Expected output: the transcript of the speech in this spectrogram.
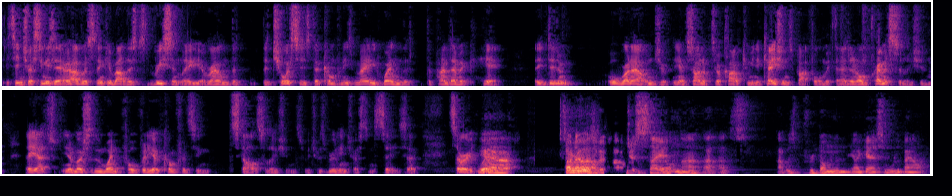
it's interesting, isn't it? I was thinking about this recently around the, the choices that companies made when the, the pandemic hit. They didn't all run out and you know sign up to a cloud communications platform if they had an on-premise solution. They actually, you know, most of them went for video conferencing style solutions, which was really interesting to see. So, sorry, yeah. Sorry, I, would, I would just say on that, that that's that was predominantly, I guess, all about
